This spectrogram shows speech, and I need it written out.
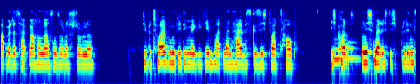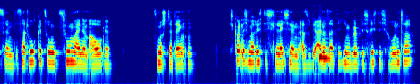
hab mir das halt machen lassen, so eine Stunde. Die Betäubung, die die mir gegeben hat, mein halbes Gesicht war taub. Ich No. konnte nicht mehr richtig blinzeln. Das hat hochgezogen zu meinem Auge. Das musst du dir denken. Ich konnte nicht mal richtig lächeln. Also die eine. Seite hing wirklich richtig runter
